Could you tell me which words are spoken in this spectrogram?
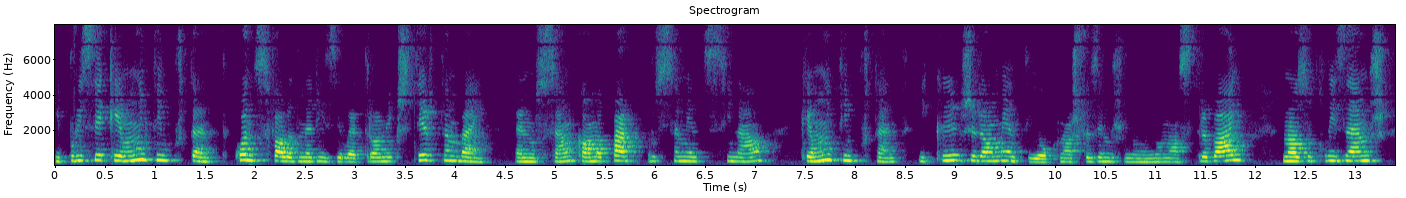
E por isso é que é muito importante, quando se fala de nariz eletrónicos, ter também a noção que há uma parte de processamento de sinal que é muito importante e que geralmente, é o que nós fazemos no, no nosso trabalho, nós utilizamos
